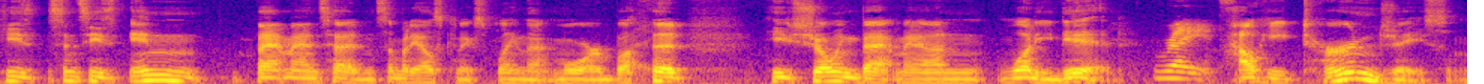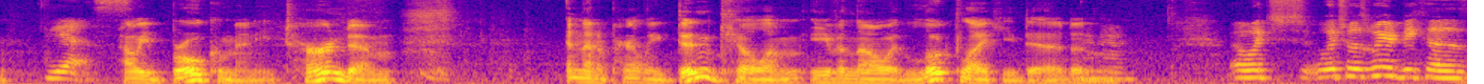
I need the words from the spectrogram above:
he's since he's in Batman's head, and somebody else can explain that more, but he's showing Batman what he did, Right. how he turned Jason, Yes. how he broke him, and he turned him, and then apparently didn't kill him, even though it looked like he did, and Mhm. Uh, Which which was weird because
